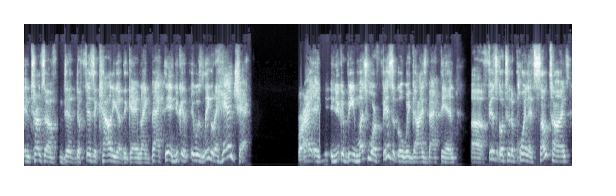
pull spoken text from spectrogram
in terms of the the physicality of the game, like back then, you could it was legal to hand check, right? right? And you could be much more physical with guys back then, uh, physical to the point that sometimes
